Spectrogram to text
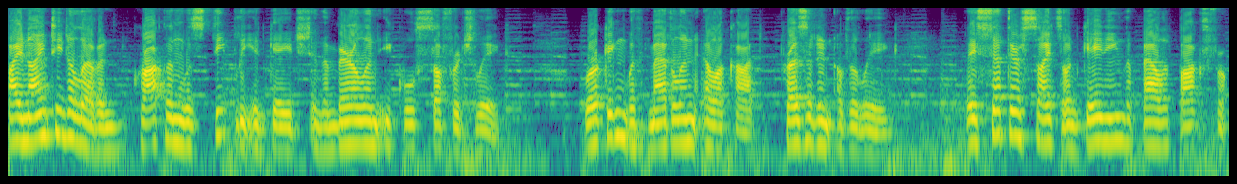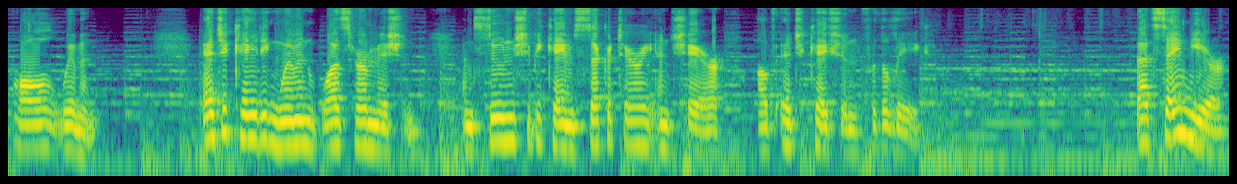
By 1911, Crockin was deeply engaged in the Maryland Equal Suffrage League. Working with Madeline Ellicott, president of the league, they set their sights on gaining the ballot box for all women. Educating women was her mission, and soon she became secretary and chair of education for the league. That same year,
